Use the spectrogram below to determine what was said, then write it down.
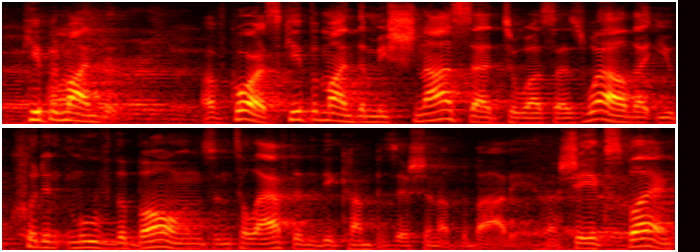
uh, Keep in mind, harsher version of- of course, keep in mind the Mishnah said to us as well that you couldn't move the bones until after the decomposition of the body. She explained.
